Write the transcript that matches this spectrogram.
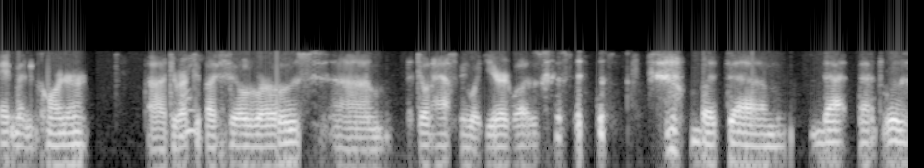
Amen Corner, uh, directed by Phil Rose. Um, don't ask me what year it was, but um, that that was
